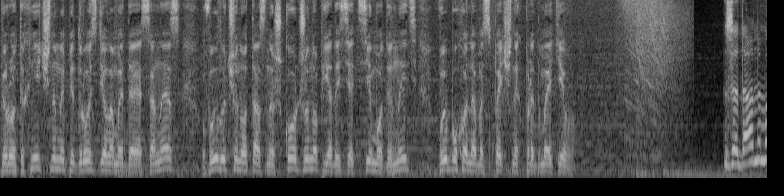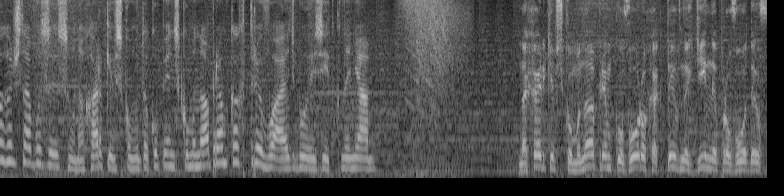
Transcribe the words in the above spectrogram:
Піротехнічними підрозділами ДСНС вилучено та знешкоджено 57 одиниць вибухонебезпечних предметів. За даними Генштабу ЗСУ, на Харківському та Куп'янському напрямках тривають боєзіткнення. На харківському напрямку ворог активних дій не проводив.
